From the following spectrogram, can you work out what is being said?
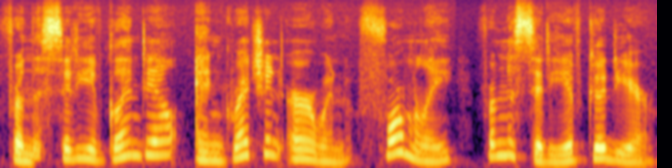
from the City of Glendale and Gretchen Irwin, formerly from the City of Goodyear.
